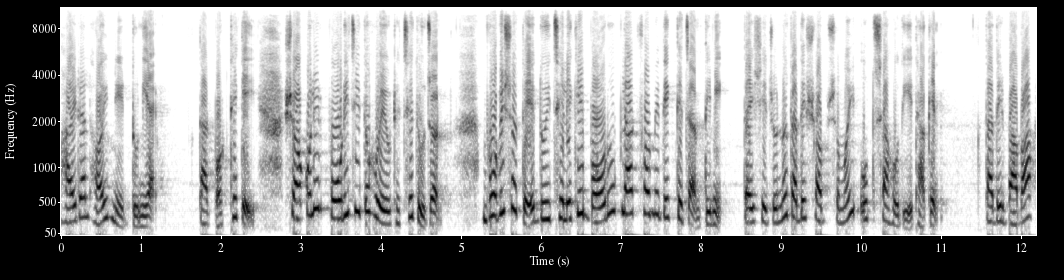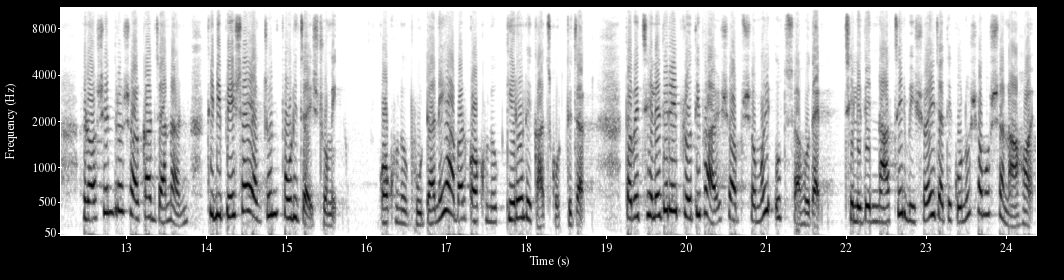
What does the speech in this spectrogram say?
ভাইরাল হয় নেট দুনিয়ায়। তারপর থেকেই সকলের পরিচিত হয়ে উঠেছে দুজন। ভবিষ্যতে দুই ছেলেকে বড় প্ল্যাটফর্মে দেখতে চান তিনি, তাই সেজন্য তাদের সবসময় উৎসাহ দিয়ে থাকেন। তাদের বাবা রসেন্দ্র সরকার জানান, তিনি পেশায় একজন পরিযায়ী শ্রমিক। কখনো ভুটানে, আবার কখনো কেরলে কাজ করতে যান। তবে ছেলেদের এই প্রতিভায় সব সময় উৎসাহ দেন। ছেলেদের নাচের বিষয়ে যাতে কোনো সমস্যা না হয়,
